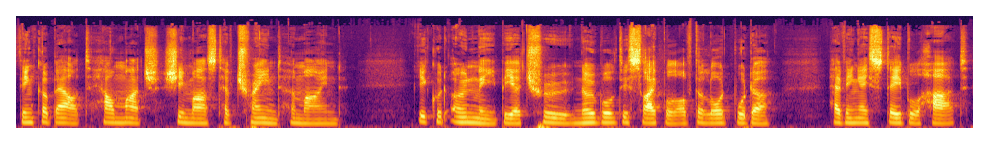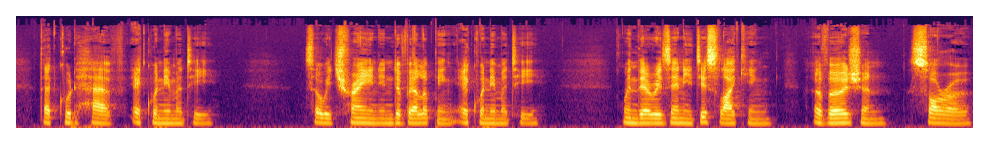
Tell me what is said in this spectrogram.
Think about how much she must have trained her mind. It could only be a true noble disciple of the Lord Buddha, having a stable heart that could have equanimity. So we train in developing equanimity. When there is any disliking, aversion, sorrow,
